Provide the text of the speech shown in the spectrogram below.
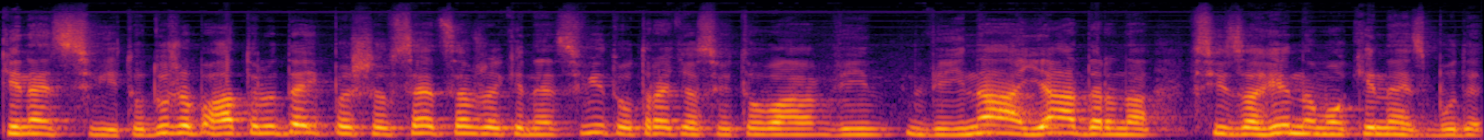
Кінець світу. Дуже багато людей пише, все це вже кінець світу, третя світова війна, ядерна, всі загинемо, кінець буде.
